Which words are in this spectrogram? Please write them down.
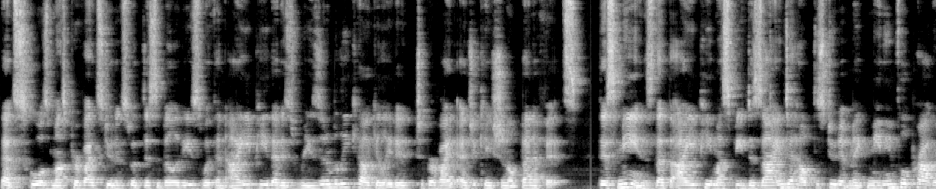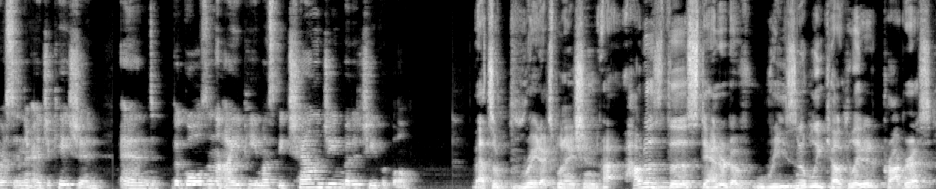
that schools must provide students with disabilities with an IEP that is reasonably calculated to provide educational benefits. This means that the IEP must be designed to help the student make meaningful progress in their education, and the goals in the IEP must be challenging but achievable. That's a great explanation. How does the standard of reasonably calculated progress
